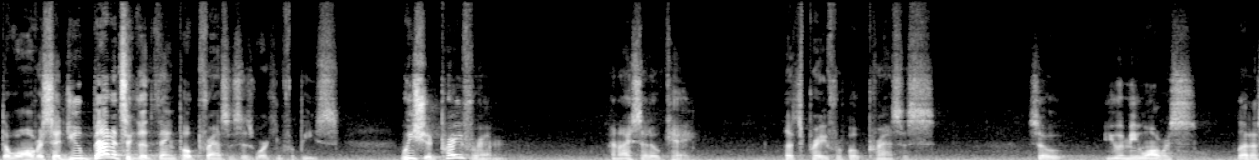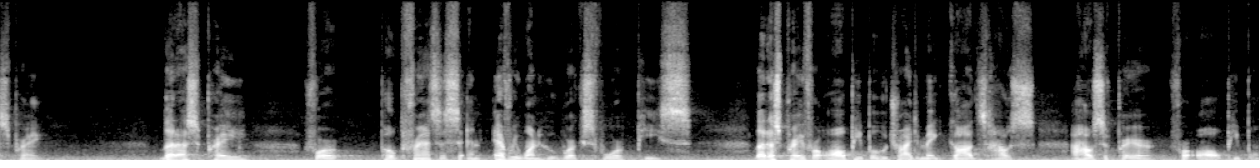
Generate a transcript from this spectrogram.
The walrus said, You bet it's a good thing Pope Francis is working for peace. We should pray for him. And I said, Okay, let's pray for Pope Francis. So, you and me, Walrus, let us pray. Let us pray for Pope Francis and everyone who works for peace. Let us pray for all people who try to make God's house a house of prayer for all people.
